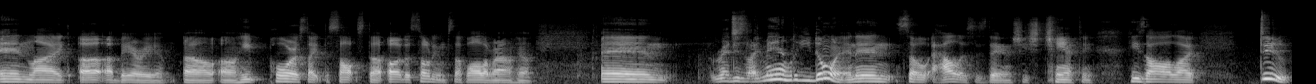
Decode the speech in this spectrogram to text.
in like a, a barrier. Uh, uh, he pours like the salt stuff or the sodium stuff all around him, and Reggie's like, man, what are you doing? And then so Alice is there and she's chanting. He's all like, dude,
